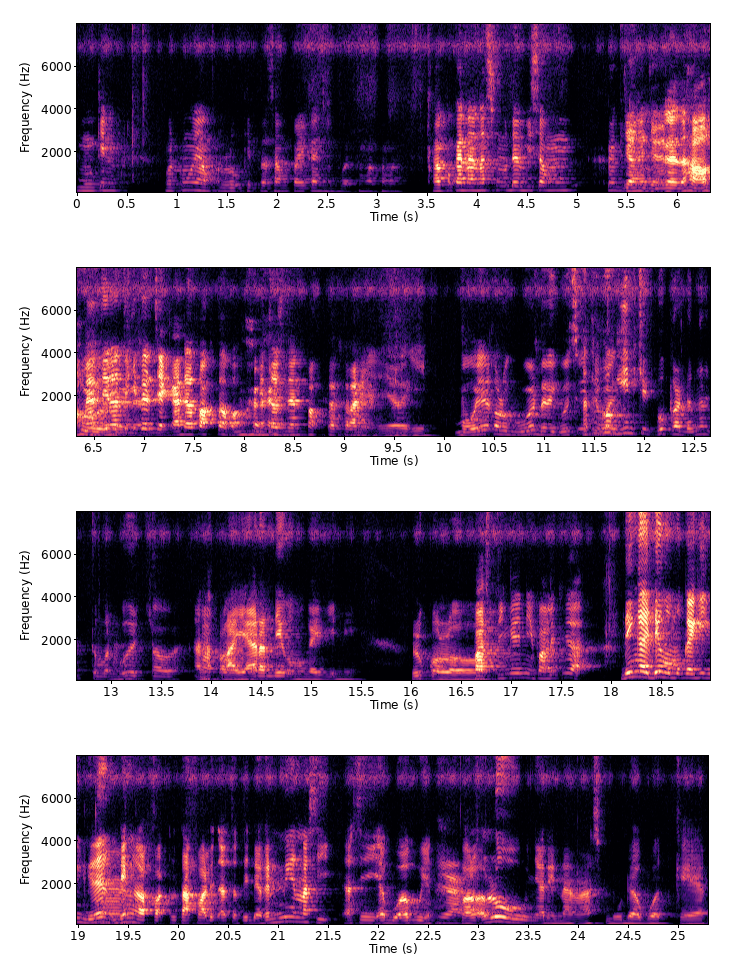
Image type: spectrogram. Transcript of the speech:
mungkin menurutmu yang perlu kita sampaikan nih buat teman-teman? Apakah nanas muda bisa meng... jangan jangan nggak tahu. Nanti nanti kita cek ada fakta kok mitos dan fakta terakhir. Iya, iya. pokoknya kalau gue dari gue sih tapi cuma- gue gini cuy. Gue pernah denger temen gue Apa? anak pelayaran dia ngomong kayak gini. Lu kalau pasti nggak ini? Valid nggak? Dia nggak dia ngomong kayak gini. Dia Hmm. dia nggak entah valid atau tidak. Kan ini nasi nasi abu-abu ya. Ya kalau lu nyari nanas muda buat kayak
